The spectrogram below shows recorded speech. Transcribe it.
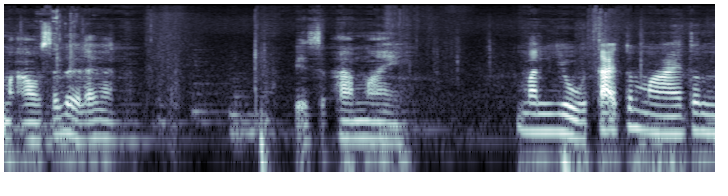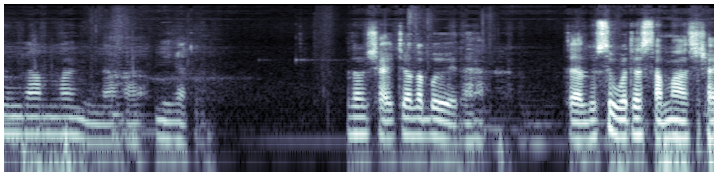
มาเอาซะเลยแล้วกันเปลี่ยนสภาพใหม่ มันอยู่ใต้ต้นไม้ต้นน้ำมันนะฮะนี่ไงไม่ต้องใช้เจ้าระเบิดนะฮะแต่รู้สึกว่าจะสามารถใช้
